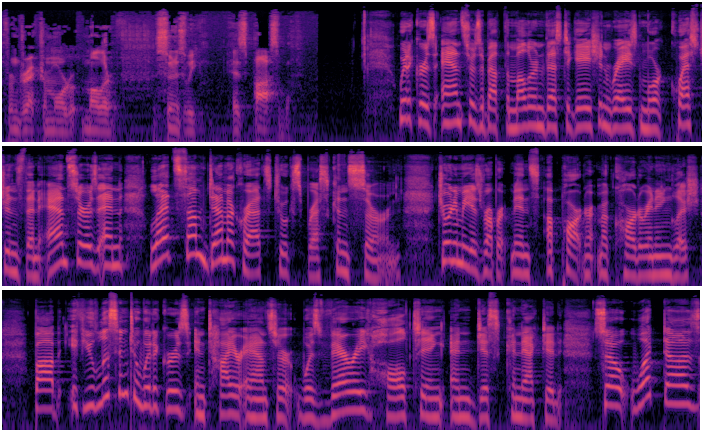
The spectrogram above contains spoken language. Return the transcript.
from Director Mueller as soon as we as possible. Whitaker's answers about the Mueller investigation raised more questions than answers and led some Democrats to express concern. Joining me is Robert Mintz, a partner at McCarter and English. Bob, if you listen to Whitaker's entire answer was very halting and disconnected. So, what does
